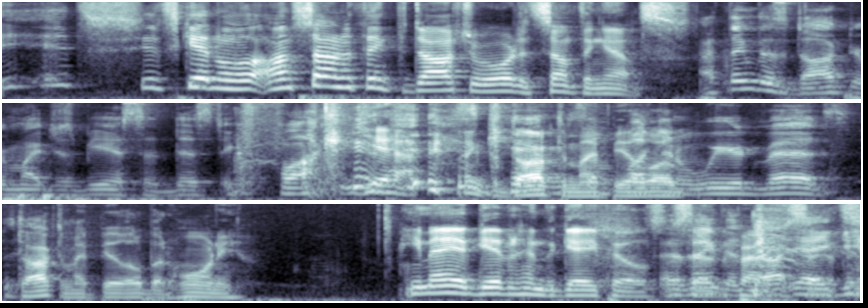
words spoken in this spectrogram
It's it's getting a little. I'm starting to think the doctor ordered something else. I think this doctor might just be a sadistic fuck. Yeah. I think the doctor might be a little- weird meds. The doctor might be a little bit horny. He may have given him the gay pills. I think the the doc- yeah, he gave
